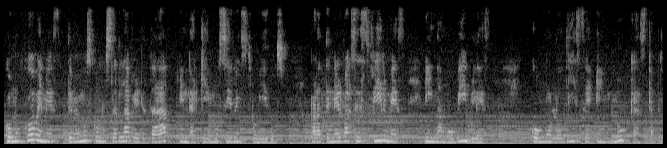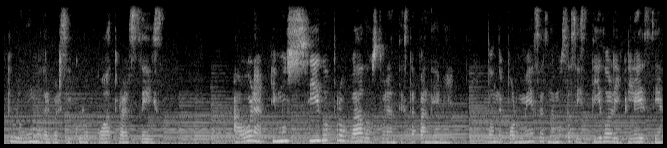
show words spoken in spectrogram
Como jóvenes debemos conocer la verdad en la que hemos sido instruidos para tener bases firmes e inamovibles, como lo dice en Lucas capítulo 1 del versículo 4 al 6. Ahora hemos sido probados durante esta pandemia, donde por meses no hemos asistido a la iglesia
